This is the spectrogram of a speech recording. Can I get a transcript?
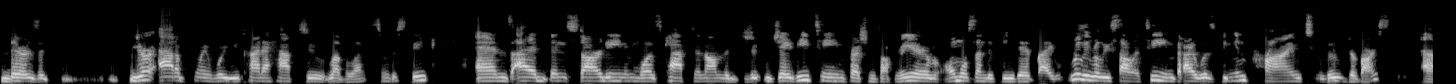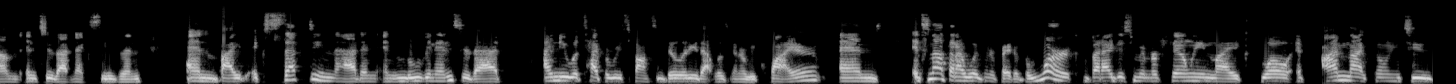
there's a, you're at a point where you kind of have to level up, so to speak. And I had been starting and was captain on the J- JV team freshman sophomore year, almost undefeated, like really, really solid team. But I was being primed to move to varsity um, into that next season. And by accepting that and, and moving into that, I knew what type of responsibility that was going to require. And it's not that I wasn't afraid of the work, but I just remember feeling like, well, if I'm not going to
